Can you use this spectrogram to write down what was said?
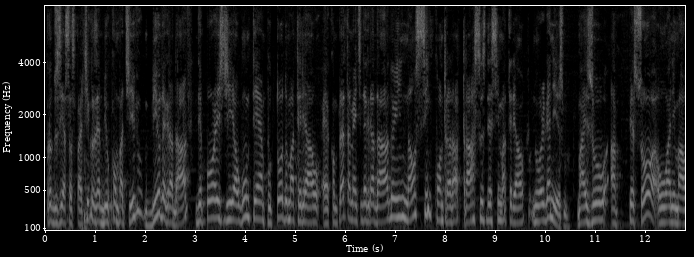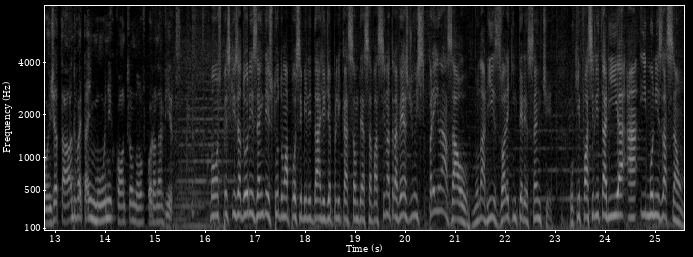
produzir essas partículas é biocompatível, biodegradável. Depois de algum tempo, todo o material é completamente degradado e não se encontrará traços desse material no organismo. Mas o, a pessoa ou o animal injetado vai estar imune contra o novo coronavírus. Bom, os pesquisadores ainda estudam a possibilidade de aplicação dessa vacina através de um spray nasal no nariz. Olha que interessante. O que facilitaria a imunização.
